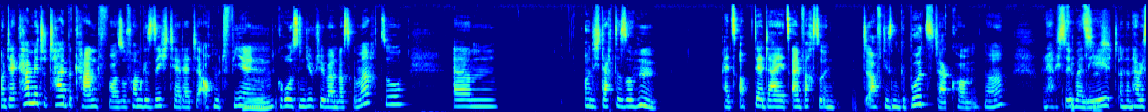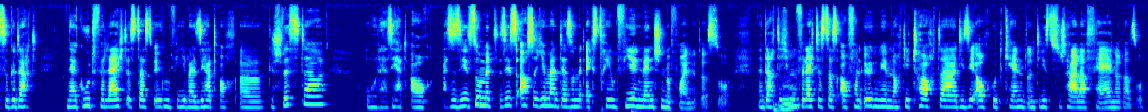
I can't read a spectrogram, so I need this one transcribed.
Und der kam mir total bekannt vor, so vom Gesicht her. Der hat ja auch mit vielen mhm. großen YouTubern was gemacht, so. Ähm, und ich dachte so, hm, als ob der da jetzt einfach so in, auf diesen Geburtstag kommt, ne? Und dann habe ich so Witzig. überlegt und dann habe ich so gedacht, na gut, vielleicht ist das irgendwie, weil sie hat auch äh, Geschwister oder sie hat auch, also sie ist so mit, sie ist auch so jemand, der so mit extrem vielen Menschen befreundet ist. So. Dann dachte mhm. ich, vielleicht ist das auch von irgendwem noch die Tochter, die sie auch gut kennt und die ist totaler Fan oder so.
